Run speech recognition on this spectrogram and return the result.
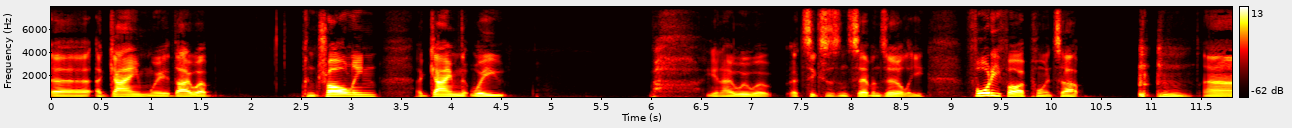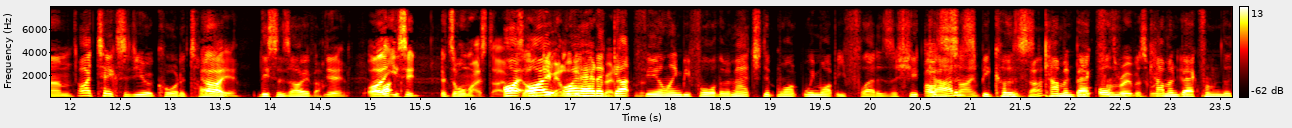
uh, a game where they were controlling a game that we, you know, we were at sixes and sevens early, forty-five points up. um, I texted you a quarter time. Oh, yeah. This is over. yeah, well, I think I- you said it's almost over. I, so I'll I, give you a little I had a gut feeling before the match that might, we might be flat as a shit Oh, it's the carters same. because It's the coming back All from three of us were, coming yeah. back from the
